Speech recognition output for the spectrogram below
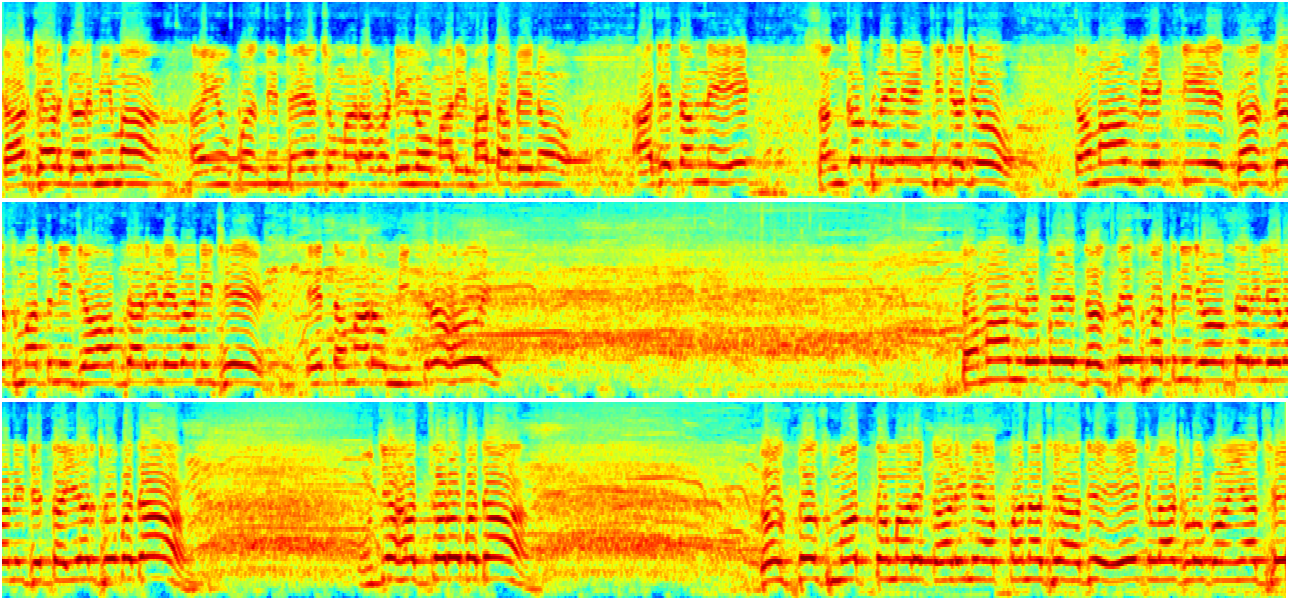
કાળઝાળ ગરમીમાં અહીં ઉપસ્થિત થયા છો, મારા વડીલો, મારી માતા બહેનો આજે તમને એક સંકલ્પ લઈને અહીંથી જજો. તમામ વ્યક્તિએ દસ દસ મતની જવાબદારી લેવાની છે. એ તમારો મિત્ર હોય. તમામ લોકોએ દસ દસ મતની જવાબદારી લેવાની છે. તૈયાર છો બધા? ઊંચા હાથ કરો બધા. દસ દસ મત તમારે કાઢીને આપવાના છે. આજે એક લાખ લોકો અહીંયા છે.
